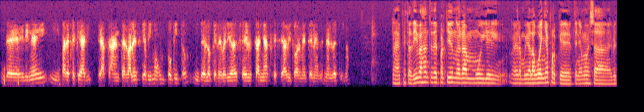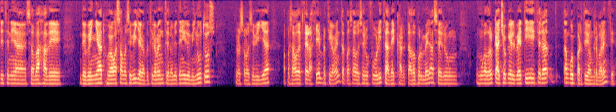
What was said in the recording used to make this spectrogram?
de Irinei y parece que allí- ante el Valencia vimos un poquito de lo que debería de ser el Cañas que sea habitualmente en el, en el Betis, ¿no? Las expectativas antes del partido no eran muy no eran muy halagüeñas porque teníamos esa el Betis tenía esa baja de, de Beñat, jugaba Salva Sevilla que prácticamente no había tenido minutos, pero Salva Sevilla ha pasado de 0 a 100 prácticamente, ha pasado de ser un futbolista descartado por Mera a ser un, jugador que ha hecho que el Betis hiciera tan buen partido entre Valencia.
